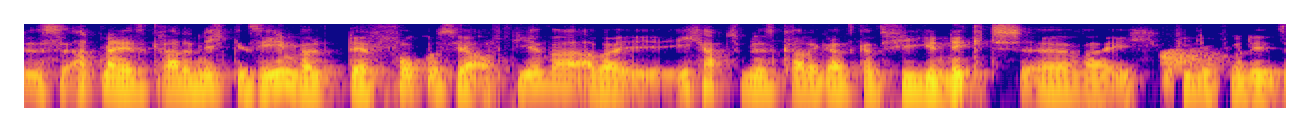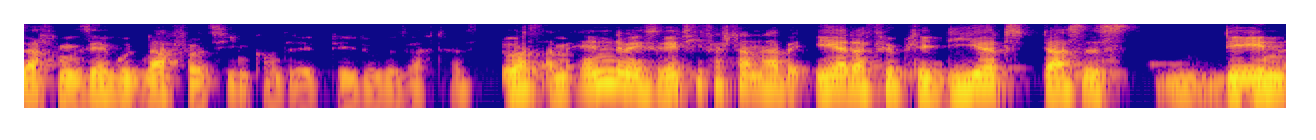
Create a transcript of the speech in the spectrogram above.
das hat man jetzt gerade nicht gesehen, weil der Fokus ja auf dir war, aber ich habe zumindest gerade ganz, ganz viel genickt, äh, weil ich viele von den Sachen sehr gut nachvollziehen konnte, die, die, du gesagt hast. Du hast am Ende, wenn ich es richtig verstanden habe, eher dafür plädiert, dass es den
